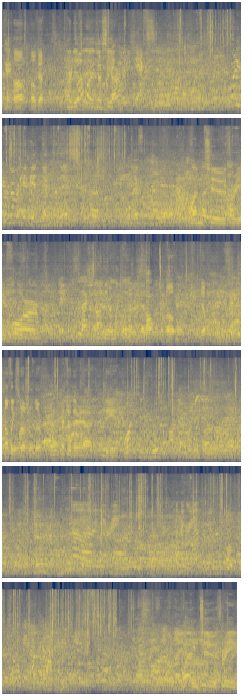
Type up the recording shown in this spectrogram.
okay. Oh, okay. And this is a CR. Where do you remember to get me a deck for this? One, two, three, four. Oh, Oh, yep. Nothing special there. that's better there. Yeah, indeed. One, two, three,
